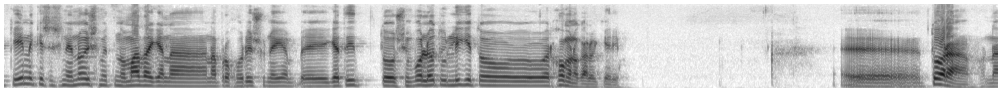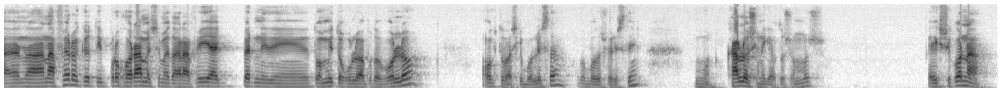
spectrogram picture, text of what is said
και είναι και σε συνεννόηση με την ομάδα για να, να προχωρήσουν ε, ε, γιατί το συμβόλαιό του λύγει το ερχόμενο καλοκαίρι. Ε, τώρα, να, να, αναφέρω και ότι προχωράμε σε μεταγραφή. Παίρνει το Μήτογλου από το Βόλο, όχι τον μπασκετμπολίστα, τον ποδοσφαιριστή. Λοιπόν, Καλός είναι και αυτό όμως. Έχεις εικόνα;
